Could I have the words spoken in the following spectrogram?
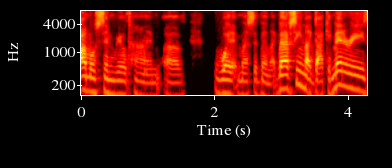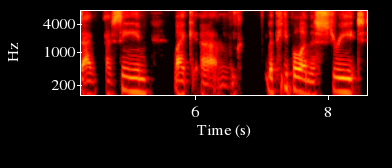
almost in real time of what it must have been like. But I've seen like documentaries. I've I've seen like um, the people in the street,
